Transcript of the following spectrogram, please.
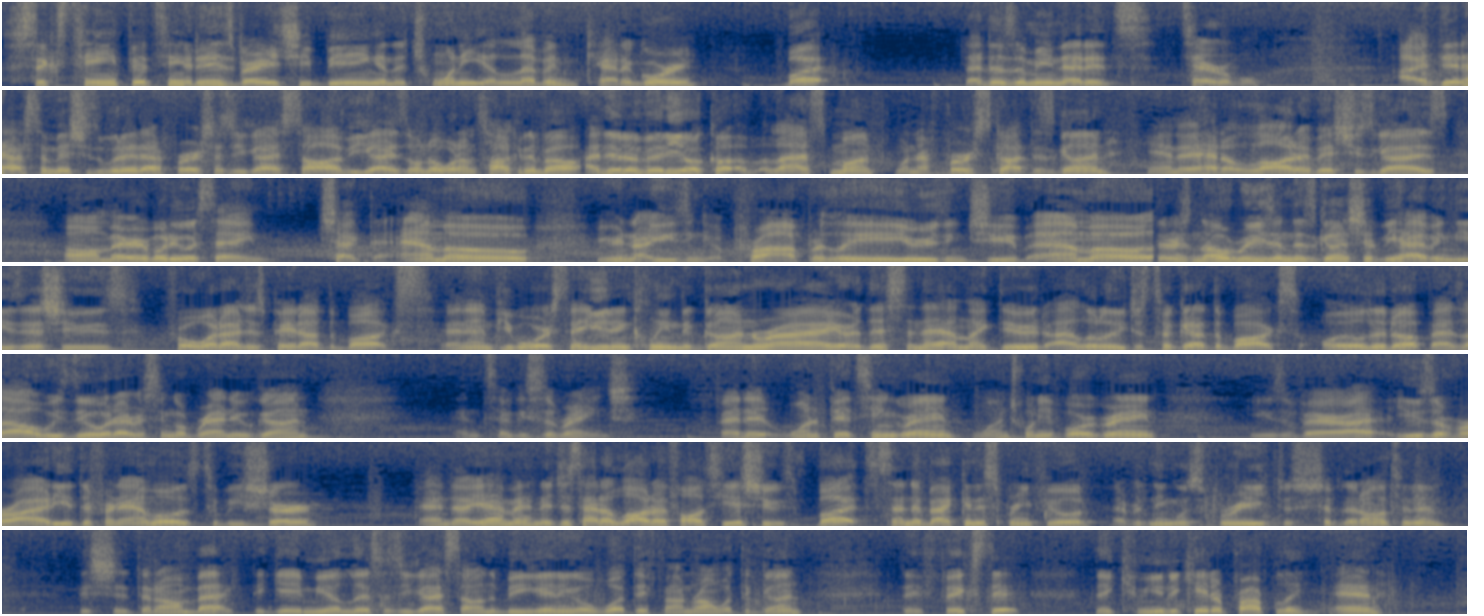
16, 15. It is very cheap being in the 2011 category, but that doesn't mean that it's terrible. I did have some issues with it at first, as you guys saw. If you guys don't know what I'm talking about, I did a video last month when I first got this gun, and it had a lot of issues, guys. Um, everybody was saying, check the ammo, you're not using it properly, you're using cheap ammo. There's no reason this gun should be having these issues for what I just paid out the box. And then people were saying, you didn't clean the gun right or this and that. I'm like, dude, I literally just took it out the box, oiled it up as I always do with every single brand new gun, and took it to the range. Fed it 115 grain, 124 grain, use a, use a variety of different ammos to be sure. And uh, yeah, man, it just had a lot of faulty issues. But send it back into Springfield. Everything was free. Just shipped it on to them. They shipped it on back. They gave me a list, as you guys saw in the beginning, of what they found wrong with the gun. They fixed it. They communicated properly, and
